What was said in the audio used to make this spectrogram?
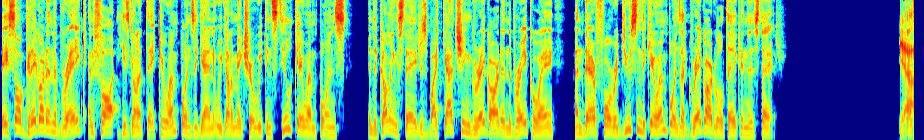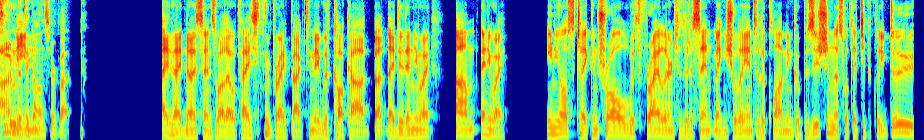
They saw Gregor in the break and thought he's going to take KOM points again. We got to make sure we can steal KOM points in the coming stages by catching Gregor in the breakaway and therefore reducing the KOM points that Gregor will take in this stage. Yeah, That's a I lunatic mean, answer, but it made no sense why they were pacing the break back to me with Cockard, but they did anyway. Um, anyway, Ineos take control with Fraile into the descent, making sure they enter the climb in good position. That's what they typically do.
